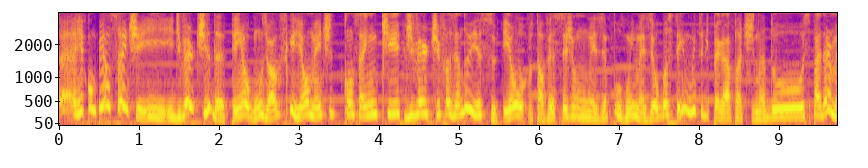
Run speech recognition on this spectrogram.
é, recompensante e, e divertida. Tem alguns jogos que realmente conseguem te divertir fazendo isso. Eu, talvez seja um exemplo ruim, mas eu gostei muito de pegar a platina do Spider-Man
